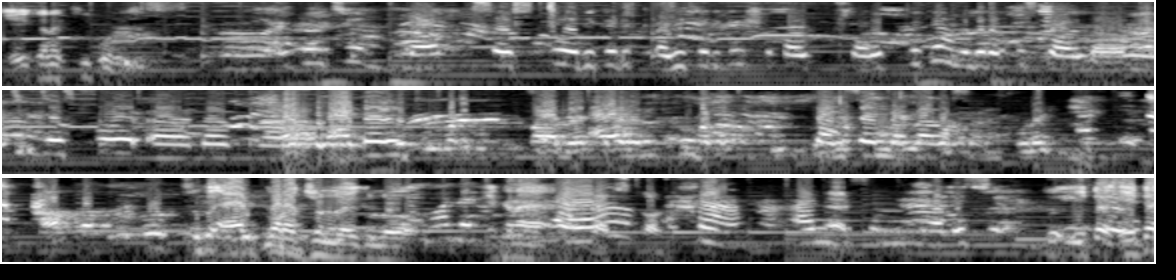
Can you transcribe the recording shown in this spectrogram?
এটা কি? এইখানে কি করেছেন এটা হচ্ছে ব্লক স্বাস্থ্য আধিকারিক আধিকারিকের তরফ থেকে আমাদের একটা স্টল দেওয়া হয়েছে জাস্ট ফর অ্যাডাল্ট অ্যাবাউট শুধু অ্যাড করার জন্য এগুলো এখানে হ্যাঁ stall। হ্যাঁ অ্যান্ড সাম নলেজ তো এটা এটা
